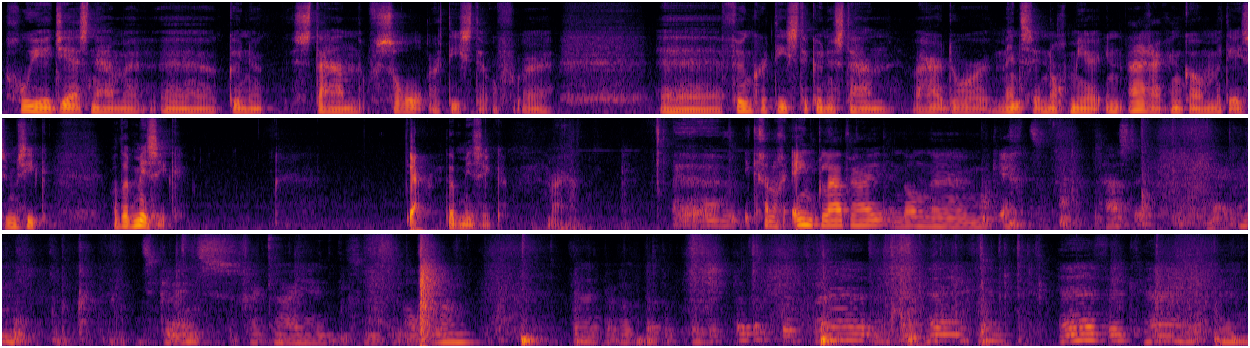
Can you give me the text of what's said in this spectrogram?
goede jazznamen kunnen staan, of soulartiesten, of uh, funkartiesten kunnen staan, waardoor mensen nog meer in aanraking komen met deze muziek. Want dat mis ik. Ja, dat mis ik. Maar ik ga nog één plaat draaien en dan moet ik echt haasten. Kijken. Iets kleins ga ik draaien, iets niet al lang. Even kijken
